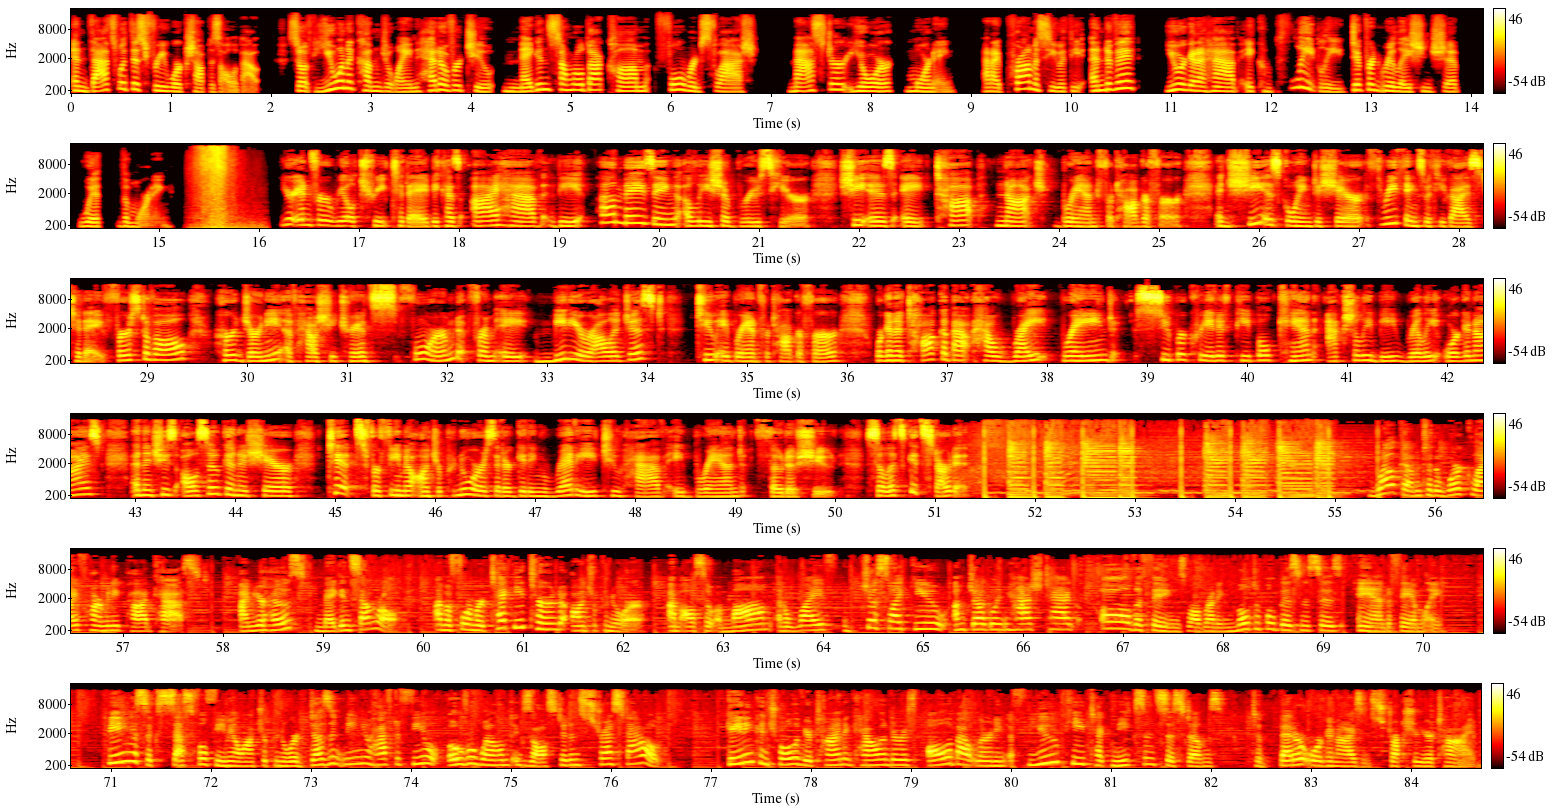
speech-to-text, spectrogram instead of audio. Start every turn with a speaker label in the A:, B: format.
A: And that's what this free workshop is all about. So if you want to come join, head over to megansumrell.com forward slash master your morning. And I promise you at the end of it, you are going to have a completely different relationship with the morning. You're in for a real treat today because I have the amazing Alicia Bruce here. She is a top notch brand photographer and she is going to share three things with you guys today. First of all, her journey of how she transformed from a meteorologist to a brand photographer. We're going to talk about how right brained, super creative people can actually be really organized. And then she's also going to share tips for female entrepreneurs that are getting ready to have a brand photo shoot. So let's get started. Welcome to the Work Life Harmony Podcast. I'm your host, Megan Sumrell. I'm a former techie turned entrepreneur. I'm also a mom and a wife. Just like you, I'm juggling hashtag all the things while running multiple businesses and a family. Being a successful female entrepreneur doesn't mean you have to feel overwhelmed, exhausted, and stressed out. Gaining control of your time and calendar is all about learning a few key techniques and systems to better organize and structure your time.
